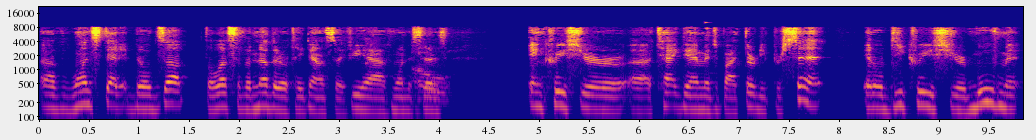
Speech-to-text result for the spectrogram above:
of one stat it builds up, the less of another it'll take down. So if you have one that says Oh. increase your uh, attack damage by thirty percent, it'll decrease your movement,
